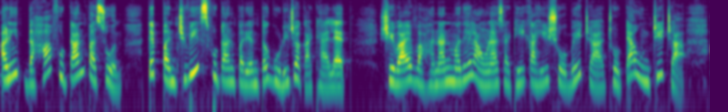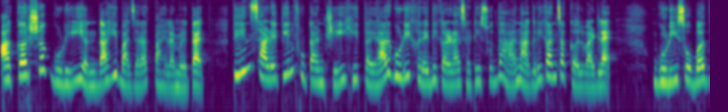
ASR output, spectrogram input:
आणि दहा फुटांपासून ते पंचवीस फुटांपर्यंत गुढीच्या काठ्या आल्यात. शिवाय वाहनांमध्ये लावण्यासाठी काही शोभेच्या छोट्या उंचीच्या आकर्षक गुढी यंदाही बाजारात पाहायला मिळत आहेत तीन साडेतीन फुटांची ही तयार गुढी खरेदी करण्यासाठी सुद्धा नागरिकांचा कल वाढलाय. गुढीसोबत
